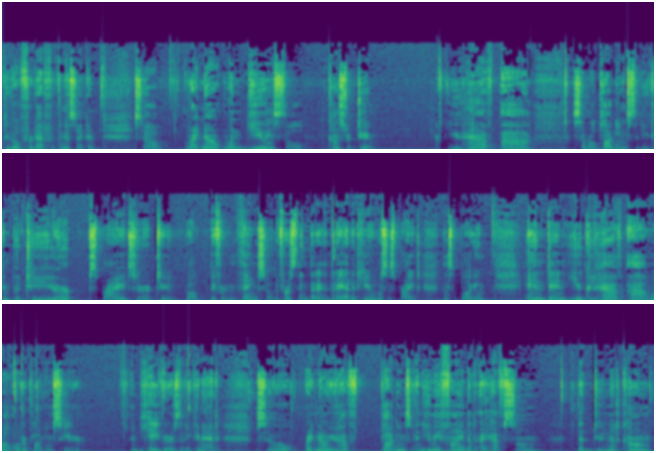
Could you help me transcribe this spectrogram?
to go for that for, in a second so right now when you install Construct 2 you have uh, several plugins that you can put to your sprites or to well different things. So the first thing that I, that I added here was a sprite. That's a plugin. And then you could have uh, well other plugins here and behaviors that you can add. So right now you have plugins and you may find that I have some that do not come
